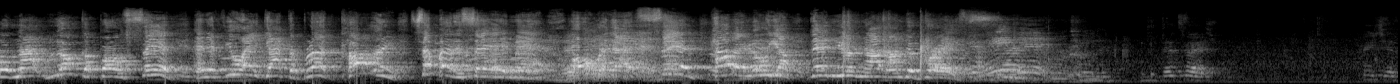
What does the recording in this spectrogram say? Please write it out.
will not look upon sin. And if you ain't got the blood covering, somebody say amen. Over that sin, hallelujah, then you're not under grace. Amen. That's right. Preach it.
